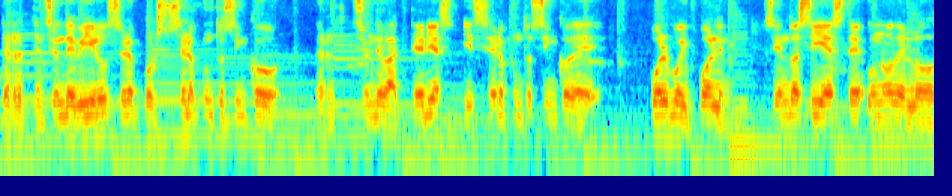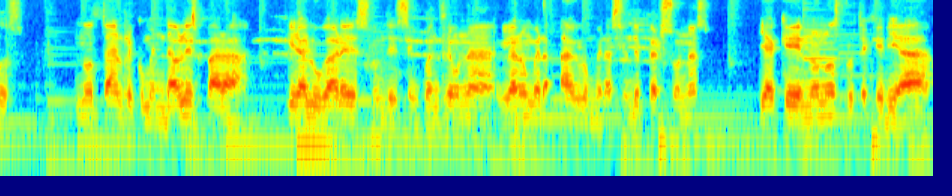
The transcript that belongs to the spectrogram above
de retención de virus, 0.5% de retención de bacterias y 0.5% de polvo y polen, siendo así este uno de los no tan recomendables para ir a lugares donde se encuentre una gran aglomeración de personas, ya que no nos protegería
